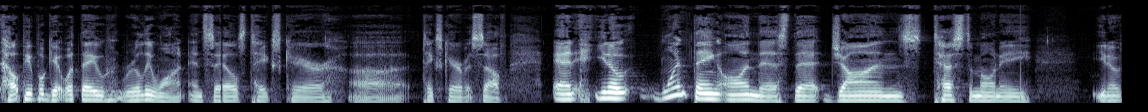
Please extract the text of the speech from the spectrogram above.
help people get what they really want, and sales takes care uh, takes care of itself. And you know, one thing on this that John's testimony you know,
